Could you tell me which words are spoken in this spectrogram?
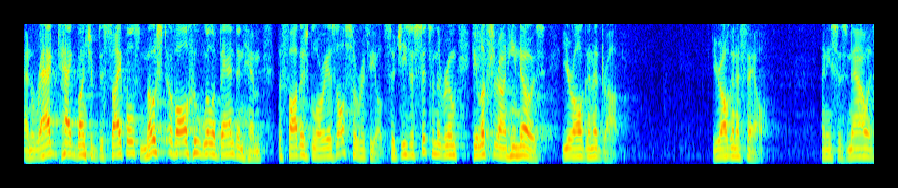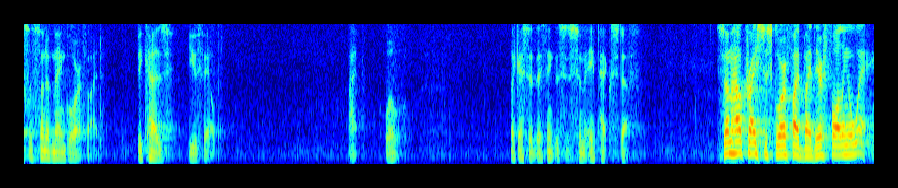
and ragtag bunch of disciples, most of all who will abandon him, the Father's glory is also revealed. So Jesus sits in the room, he looks around, he knows you're all going to drop. You're all going to fail. And he says, Now is the Son of Man glorified because you failed. I, whoa. Like I said, I think this is some apex stuff. Somehow Christ is glorified by their falling away.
